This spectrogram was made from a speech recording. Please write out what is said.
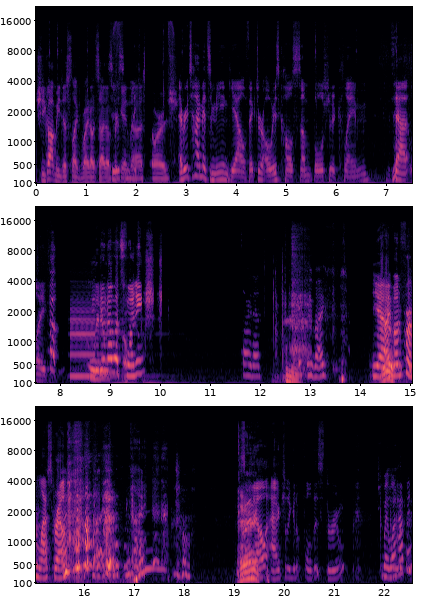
She got me just like right outside of Seriously, freaking like- uh, storage. Every time it's me and Gal, Victor always calls some bullshit claim that like You literally. know what's funny? Sorry, Dad. It's Levi. Yeah, I voted for him last round. Levi. Levi. Is Alright. Gal actually gonna pull this through? Wait, what happened?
